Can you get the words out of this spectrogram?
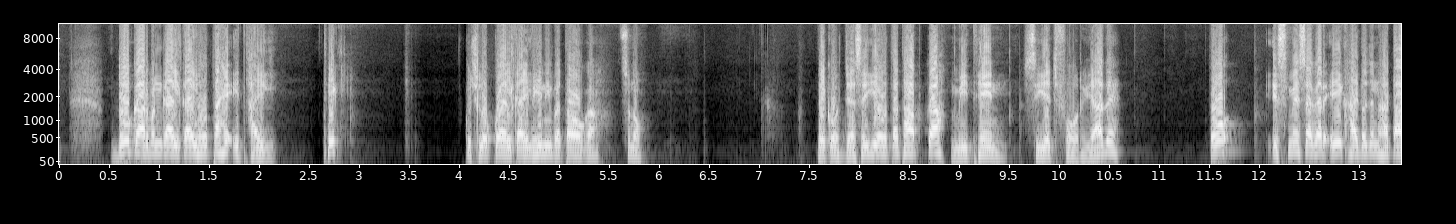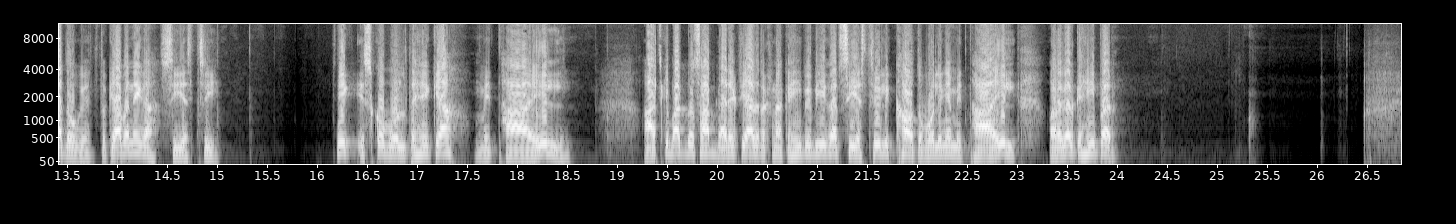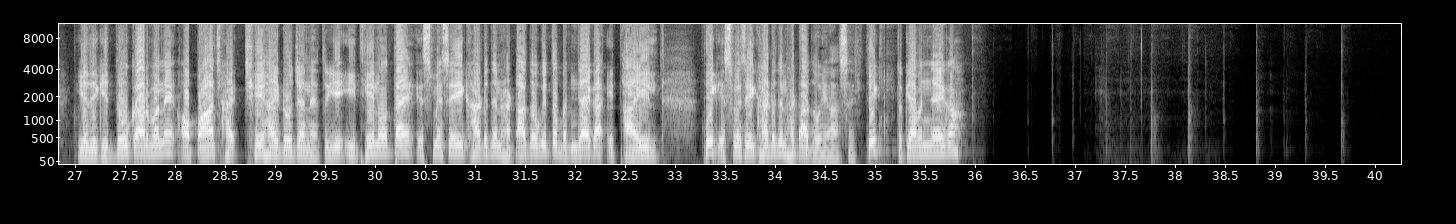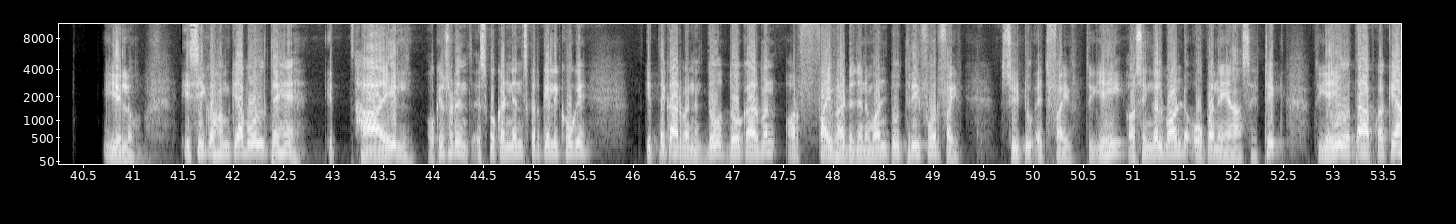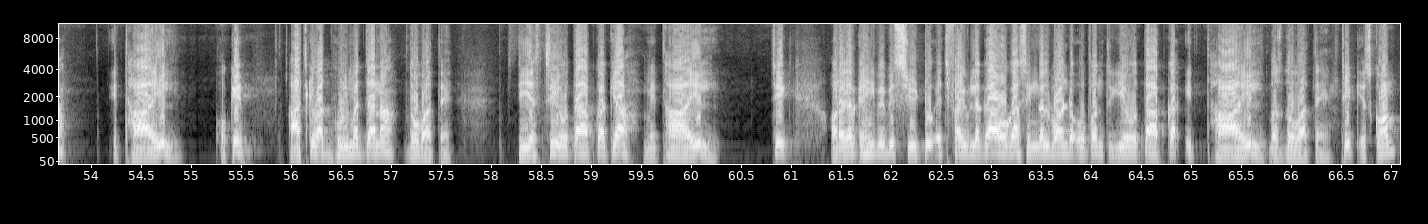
दो कार्बन का एल्काइल होता है इथाइल ठीक? कुछ लोग को एल्काइल ही नहीं पता होगा, सुनो। देखो, जैसे ये होता था आपका मीथेन सी एच फोर याद है? तो इसमें से अगर एक हाइड्रोजन हटा दोगे तो क्या बनेगा? सी एच थ्री ठीक, इसको बोलते हैं क्या? मिथाइल आज के बाद बस आप डायरेक्ट याद रखना, कहीं पे भी अगर सी एस थ्री लिखा हो तो बोलेंगे मिथाइल और अगर कहीं पर, ये देखिए, दो कार्बन है और पाँच छह हाइड्रोजन है तो ये इथेन होता है, इसमें से एक हाइड्रोजन हटा दोगे तो बन जाएगा इथाइल ठीक, इसमें से एक हाइड्रोजन हटा दो यहाँ से। ठीक तो क्या बन जाएगा? ये लो। इसी को हम क्या बोलते हैं? इथाइल। ओके स्टूडेंट्स इसको कंडेंस करके लिखोगे। कितने कार्बन है? दो दो कार्बन और फाइव हाइड्रोजन है। One two three four five C two H five तो यही, और सिंगल बॉन्ड ओपन है यहाँ से, ठीक? तो यही होता है आपका क्या? इथाइल। ओके आज के बाद भूल मत जाना। दो बातें। सी होता है आपका क्या? मिथाइल ठीक? और अगर कहीं पे भी सी टू एच फाइव लगा होगा सिंगल बॉन्ड ओपन तो ये होता है आपका इथाइल। बस दो बातें ठीक? इसको हम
